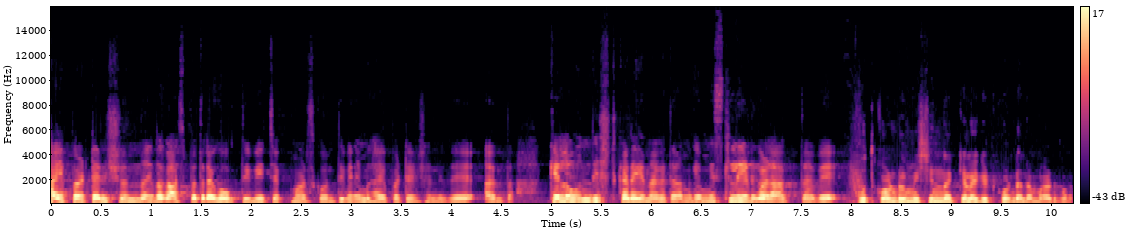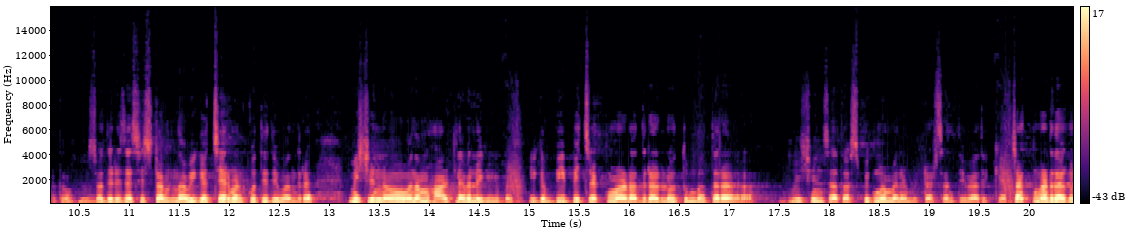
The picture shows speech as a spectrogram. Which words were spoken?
ಹೈಪರ್ ಟೆನ್ಷನ್ ಇವಾಗ ಆಸ್ಪತ್ರೆಗೆ ಹೋಗ್ತೀವಿ ಚೆಕ್ ಮಾಡಿಸ್ಕೊತೀವಿ ನಿಮಗೆ ಹೈಪರ್ ಟೆನ್ಷನ್ ಇದೆ ಅಂತ. ಕೆಲವೊಂದಿಷ್ಟು ಕಡೆ ಏನಾಗುತ್ತೆ ನಮಗೆ ಮಿಸ್ಲೀಡ್ಗಳಾಗ್ತವೆ. ಕೂತ್ಕೊಂಡು ಮಿಷಿನ್ನ ಕೆಳಗಿಟ್ಕೊಂಡೆಲ್ಲ ಮಾಡಬಾರ್ದು. So there is a system ನಾವೀಗ ಚೇರ್ ಮೇಲೆ ಕೂತಿದ್ದೀವಿ ಅಂದರೆ ಮಿಷಿನ್ನು ನಮ್ಮ ಹಾರ್ಟ್ ಲೆವೆಲಿಗೆ ಇರಬೇಕು. ಈಗ ಬಿ ಪಿ ಚೆಕ್ ಮಾಡೋದ್ರಲ್ಲೂ ತುಂಬ ಥರ ಮಿಷಿನ್ಸ್ ಅಥವಾ ಸ್ಪಿಗ್ಮಾ ಮ್ಯಾನೋಮೀಟರ್ಸ್ ಅಂತೀವಿ ಅದಕ್ಕೆ. ಚೆಕ್ ಮಾಡಿದಾಗ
